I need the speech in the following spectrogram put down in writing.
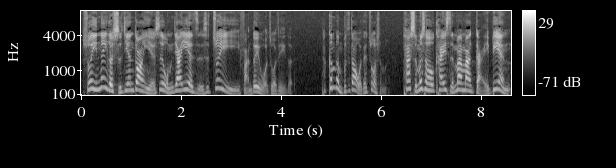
所以那个时间段也是我们家叶子是最反对我做这个的。他根本不知道我在做什么。他什么时候开始慢慢改变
